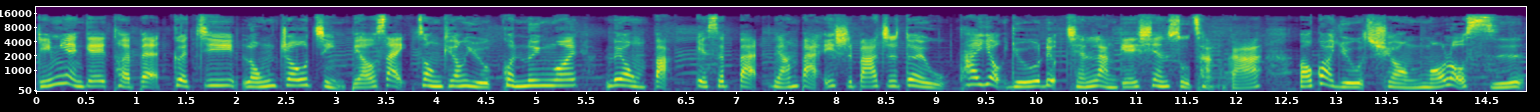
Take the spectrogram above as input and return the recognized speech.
今年的台北国际龙舟锦标赛，总共有国内外两百一十八、两百一十八支队伍，大约有六千人的选手参加。包括有从俄罗斯、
